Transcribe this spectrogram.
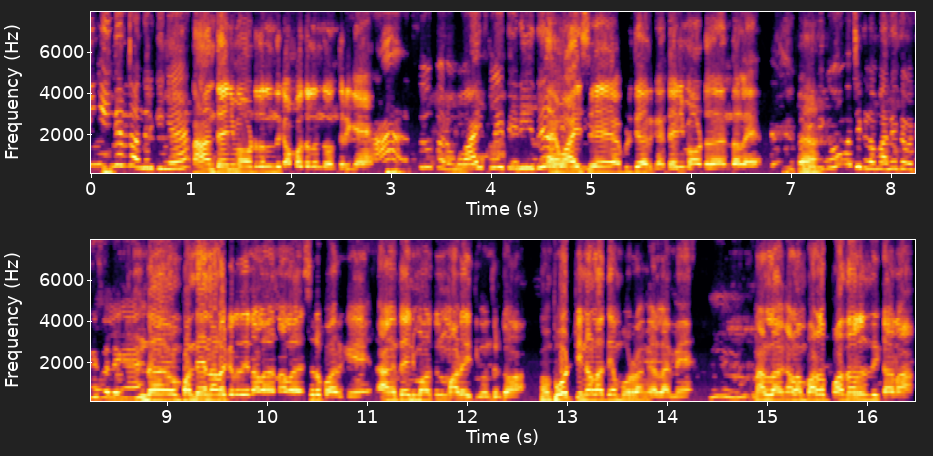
நீங்க எங்க இருந்து வந்திருக்கீங்க? நான் தேனி மாவட்டத்துல இருந்து கம்பத்துல இருந்து வந்திருக்கேன். சூப்பர். உங்க வாய்ஸ்லயே தெரியுது. என் வாய்ஸே அப்படித்தான் இருக்கேன். தேனி மாவட்டத்துல இருந்தாலே. இன்னைக்கு ஊமச்சிக்குளம் பந்தயத்தை பத்தி சொல்லுங்க. இந்த பந்தயம் நடக்கிறது நல்லா நல்லா சிறப்பா இருக்கு. நாங்க தேனி மாவட்டத்துல மாடு ஏத்தி வந்திருக்கோம். போட்டி நல்லா தான் போடுறாங்க எல்லாமே. நல்லா களம் பத பதறது களம்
